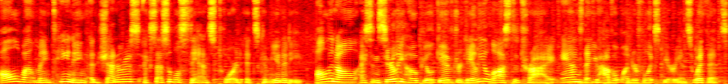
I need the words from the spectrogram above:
all while maintaining a generous, accessible stance toward its community. All in all, I sincerely hope you'll give Dragalia Lost a try and that you have a wonderful experience with it.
